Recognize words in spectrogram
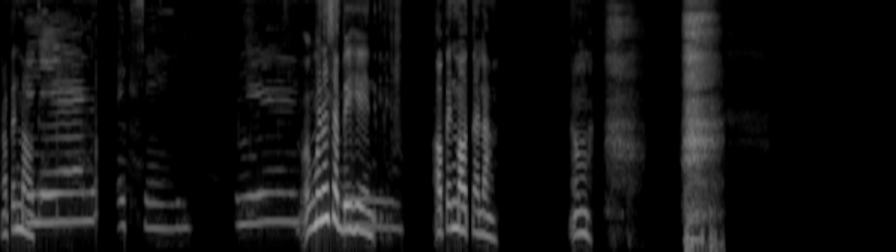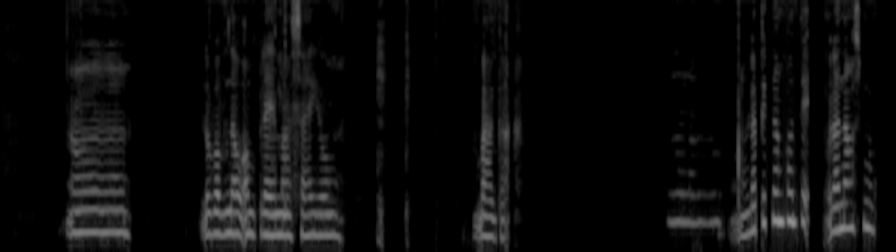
Open mouth. Inhale. Exhale. Inhale. Huwag mo na sabihin. Open mouth na lang. Um, um, lumabnaw ang plema sa iyong baga. Ang Lapit ng konti. Wala nang smoke.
